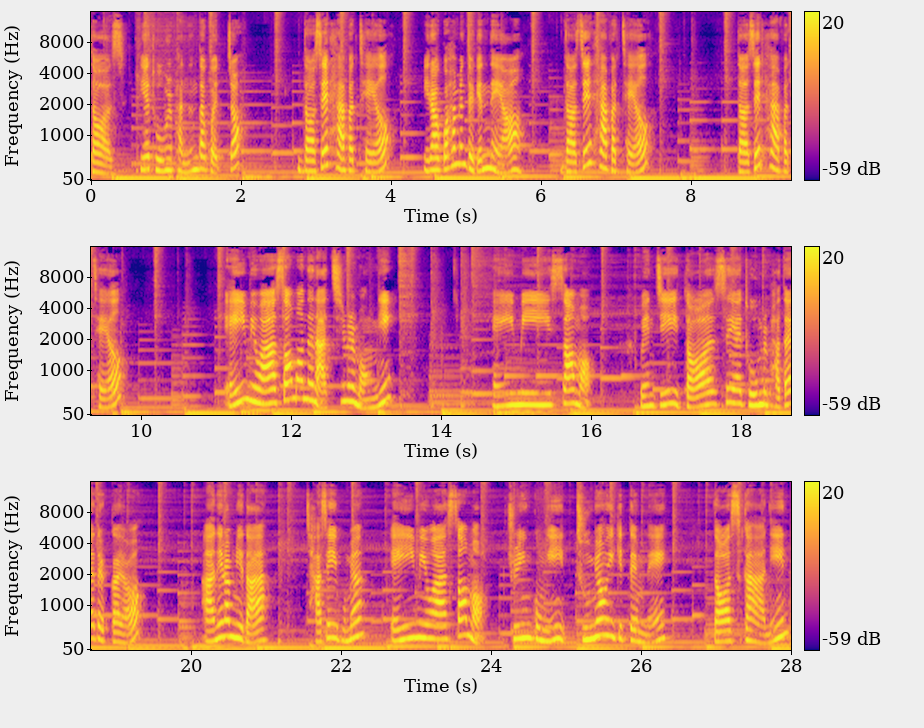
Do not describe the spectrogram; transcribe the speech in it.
does의 도움을 받는다고 했죠? Does it have a tail? 이라고 하면 되겠네요. Does it have a tail? Does it have a tail? 에이미와 서머는 아침을 먹니? 에이미, 서머. 왠지 does의 도움을 받아야 될까요? 아니랍니다. 자세히 보면 에이미와 서머, 주인공이 두 명이기 때문에 does가 아닌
